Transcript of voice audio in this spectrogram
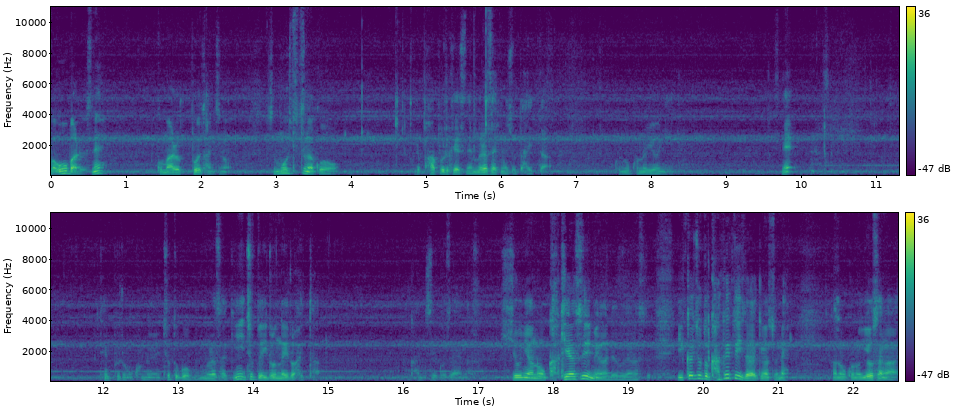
あ、オーバルですね。こう丸っぽい感じの。もう一つがこうパープル系ですね。紫がちょっと入ったこれもこのようにですね。テンプルもこのようにちょっとこう紫にちょっといろんな色入った感じでございます。非常にあのかけやすいメガネでございます。一回ちょっとかけていただきますとねあのこの良さが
